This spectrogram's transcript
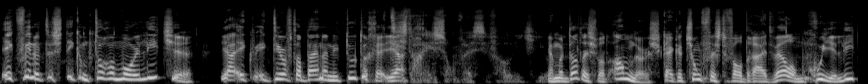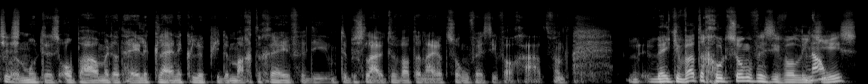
ik vind het dus stiekem toch een mooi liedje. Ja, ik, ik durf dat bijna niet toe te geven. Het Ja, is toch geen songfestival liedje, joh. ja, maar dat is wat anders. Kijk, het Songfestival draait wel om goede liedjes. We moeten eens ophouden met dat hele kleine clubje de macht te geven. Die, om te besluiten wat er naar het Songfestival gaat. Want weet je wat een goed Songfestival liedje Nou. is?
